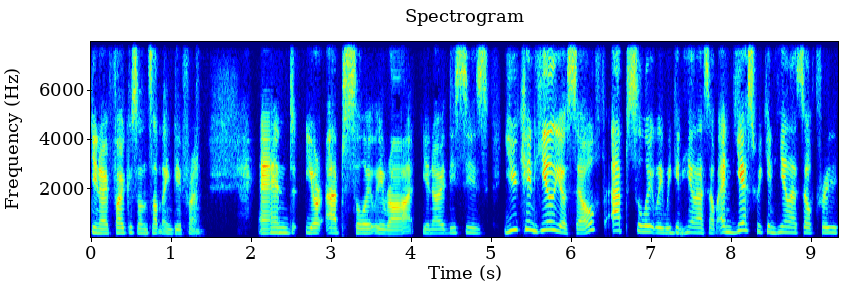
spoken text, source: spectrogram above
you know, focus on something different. And you're absolutely right. You know, this is, you can heal yourself. Absolutely, we can mm-hmm. heal ourselves. And yes, we can heal ourselves through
